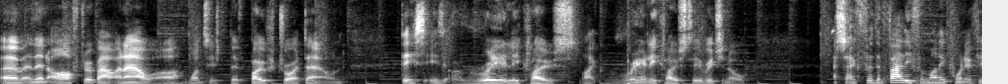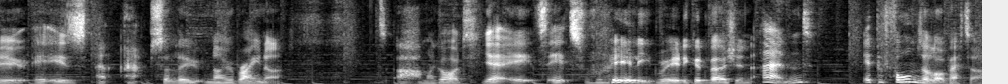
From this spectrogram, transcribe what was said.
Um, and then after about an hour, once they've both dried down, this is really close, like really close to the original. So for the value for money point of view, it is an absolute no-brainer. Oh my god, yeah, it's it's really really good version, and it performs a lot better.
